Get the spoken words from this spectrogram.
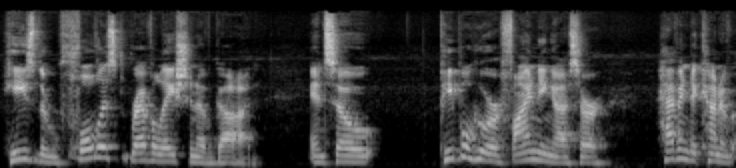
he's the fullest revelation of God. And so people who are finding us are having to kind of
